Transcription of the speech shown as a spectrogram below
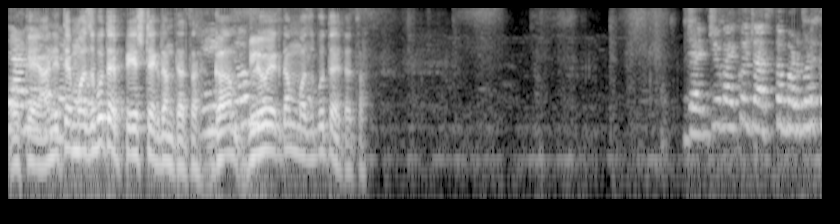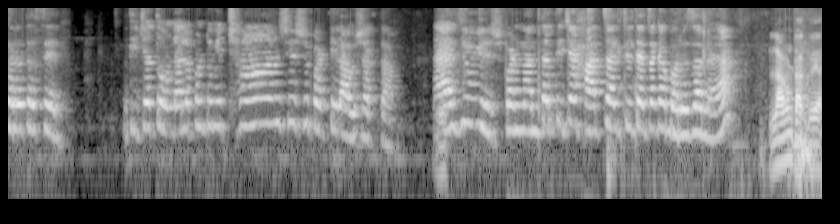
ओके आणि ते मजबूत आहे पेस्ट एकदम त्याचा. गम ग्लू एकदम मजबूत आहे त्याचा. ज्यांची बायको जास्त बडबड करत असेल तिच्या तोंडाला पण तुम्ही छानशी अशी पट्टी लावू शकता. ऍज यू विश पण नंतर तिचे हात चालतील त्याचा काय भरोसा नाही हा? लावून टाकूया.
